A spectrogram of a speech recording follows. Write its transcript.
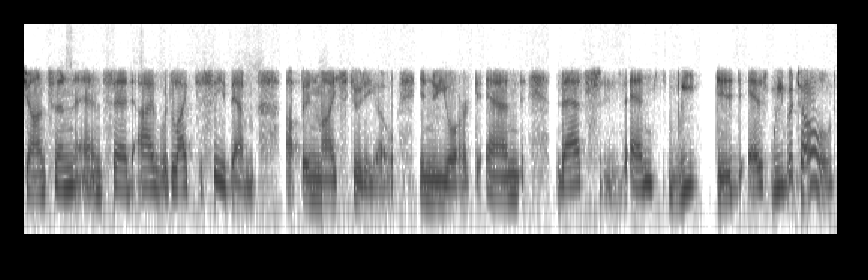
Johnson and said, I would like to see them up in my studio in New York. And that's, and we did as we were told.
